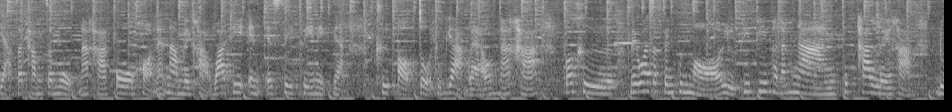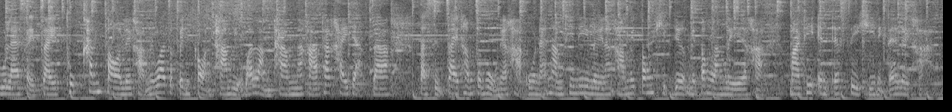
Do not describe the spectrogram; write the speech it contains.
อยากจะทำจมูกนะคะ โอขอแนะนำเลยค่ะว่าที่ NSC Clinic เนี่ยคือตอบโจทย์ทุกอย่างแล้วนะคะ ก็คือไม่ว่าจะเป็นคุณหมอหรือพี่ๆพนักงานทุกท่านเลยค่ะ ดูแลใส่ใจทุกขั้นตอนเลยค่ะ ไม่ว่าจะเป็นก่อนทำหรือว่าหลังทำนะคะ ถ้าใครอยากจะตัดสินใจทำจมูกเนี่ยค่ะโอแนะนำที่นี่เลยนะคะ ไม่ต้องคิดเยอะไม่ต้องลังเลค่ะ มาที่ NSC Clinic ได้เลยค่ะ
